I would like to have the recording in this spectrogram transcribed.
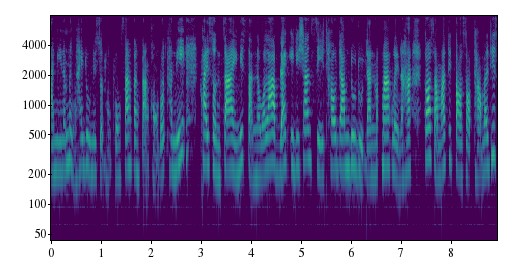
อันนี้น้ำหนึ่งให้ดูในส่วนของโครงสร้างต่างๆ ของรถคันนี้ ใครสนใจนิสสันนวาร่า Black Edition สีเทาดำดูดุดันมากๆเลยนะคะ ก็สามารถติดต่อสอบถามมาได้ที่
